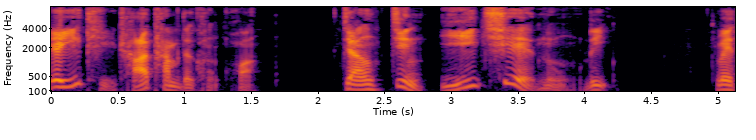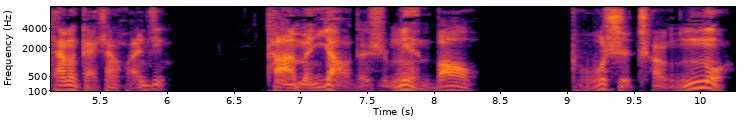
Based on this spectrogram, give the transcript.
也已体察他们的恐慌，将尽一切努力为他们改善环境。他们要的是面包，不是承诺。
